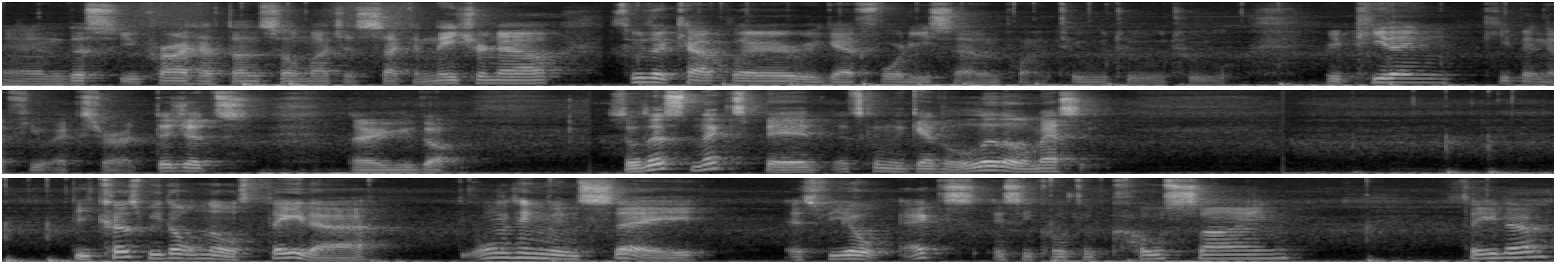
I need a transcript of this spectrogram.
And this you probably have done so much as second nature now. Through the calculator, we get 47.222. Repeating, keeping a few extra digits. There you go. So this next bit is going to get a little messy. Because we don't know theta, the only thing we can say is Vox is equal to cosine theta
